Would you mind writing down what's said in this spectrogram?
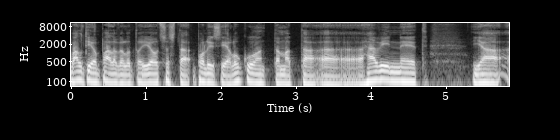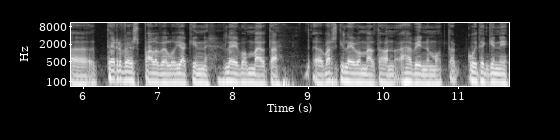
valtion palvelut on Joutsasta poliisia lukuottamatta hävinneet. Ja terveyspalvelujakin Leivonmäeltä, varsinkin Leivonmäeltä on hävinnyt, mutta kuitenkin niin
